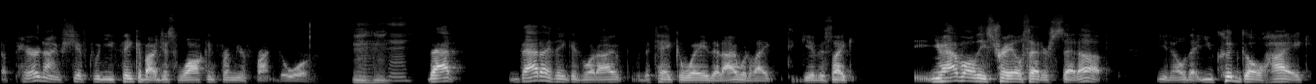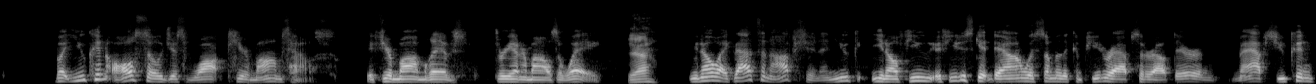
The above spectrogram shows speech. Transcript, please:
a paradigm shift when you think about just walking from your front door. hmm Mhm. That that I think is what I the takeaway that I would like to give is like you have all these trails that are set up, you know, that you could go hike, but you can also just walk to your mom's house if your mom lives 300 miles away Yeah. you know like that's an option and you you know if you if you just get down with some of the computer apps that are out there and maps you can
